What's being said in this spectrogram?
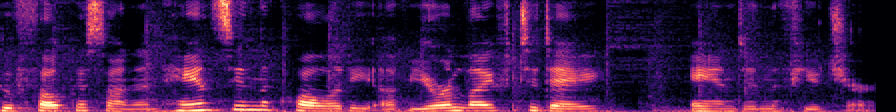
who focus on enhancing the quality of your life today and in the future.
